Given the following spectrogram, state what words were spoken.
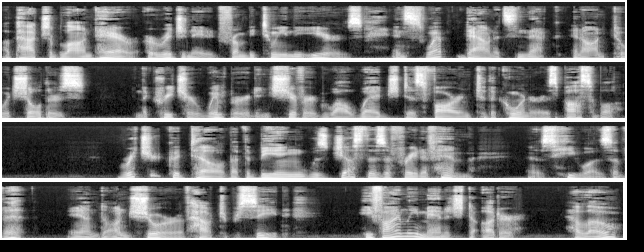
A patch of blonde hair originated from between the ears and swept down its neck and onto its shoulders, and the creature whimpered and shivered while wedged as far into the corner as possible. Richard could tell that the being was just as afraid of him as he was of it, and unsure of how to proceed, he finally managed to utter Hello?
